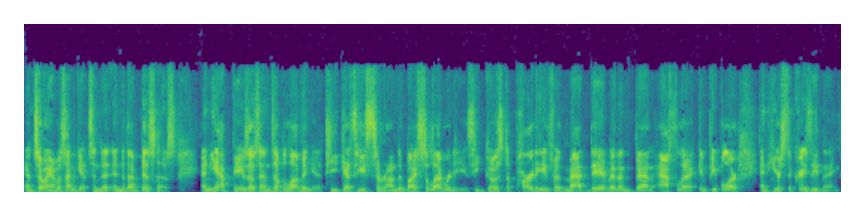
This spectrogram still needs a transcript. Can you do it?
And so Amazon gets into into that business, and yeah, Bezos ends up loving it. He gets he's surrounded by celebrities. He goes to parties with Matt Damon and Ben Affleck, and people are. And here's the crazy thing:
